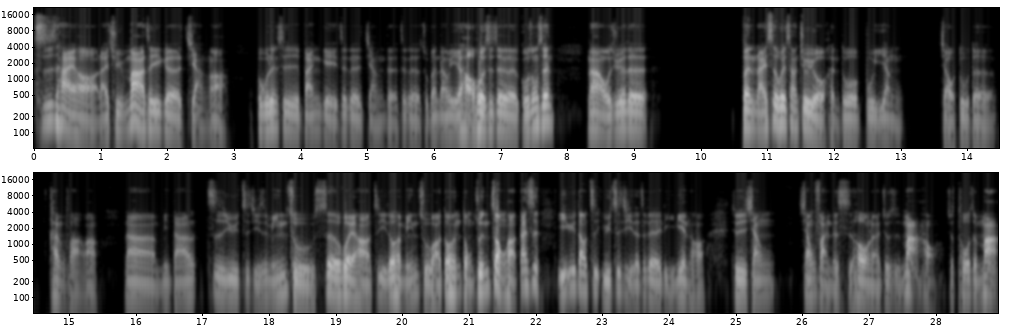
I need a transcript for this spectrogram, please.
姿态哈，来去骂这一个奖啊，不论是颁给这个奖的这个主办单位也好，或者是这个国中生，那我觉得本来社会上就有很多不一样角度的看法啊。那米达自喻自己是民主社会哈，自己都很民主哈，都很懂尊重哈。但是，一遇到自与自己的这个理念哈，就是相相反的时候呢，就是骂哈，就拖着骂，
